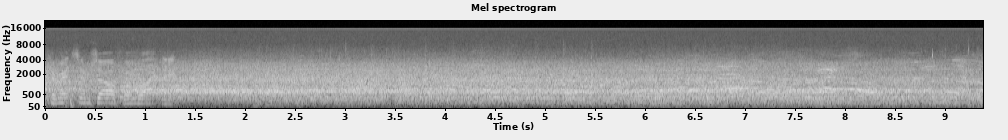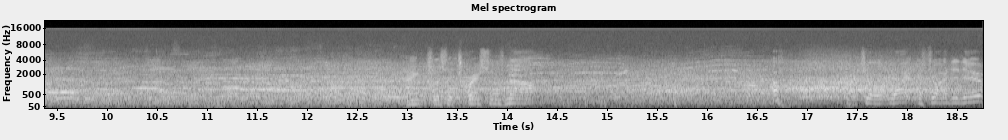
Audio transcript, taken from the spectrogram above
Seaman commits himself and rightly. Anxious expressions now. Oh, quite sure what Wright was trying to do.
